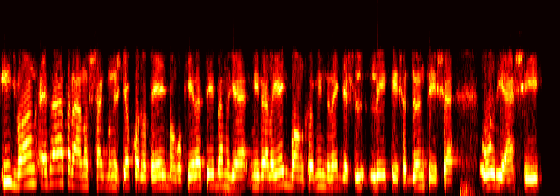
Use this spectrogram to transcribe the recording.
Így van, ez általánosságban is gyakorlat a jegybankok életében, ugye mivel a jegybank minden egyes lépése, döntése óriási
